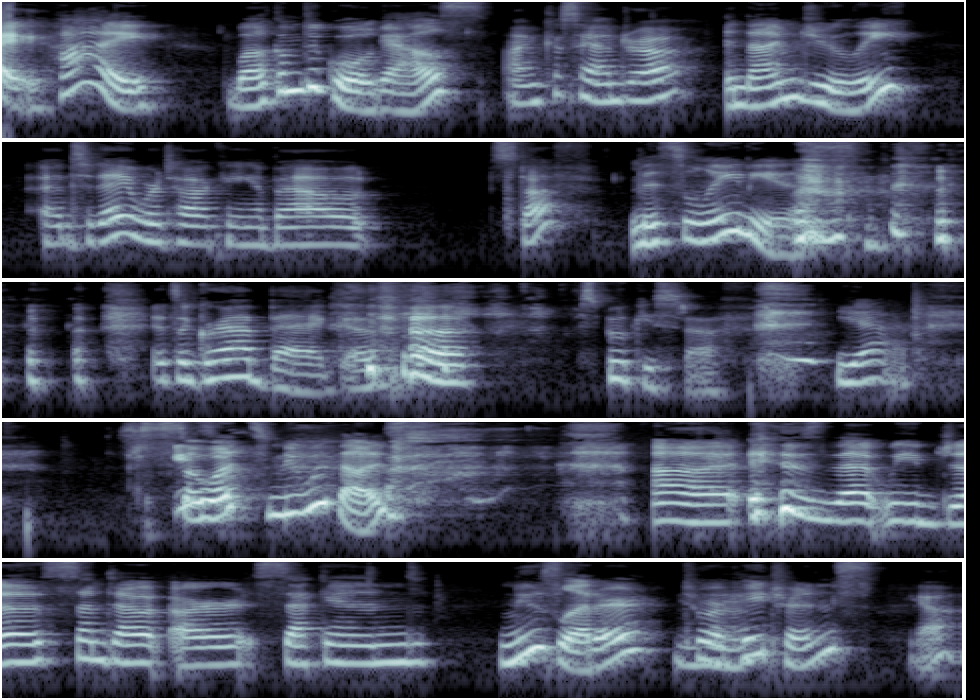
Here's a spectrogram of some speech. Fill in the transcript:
Hi, Hi, welcome to Ghoul Gals, I'm Cassandra, and I'm Julie. and today we're talking about stuff. Miscellaneous. it's a grab bag of uh, spooky stuff. yeah. So what's new with us uh, is that we just sent out our second newsletter to our Mhm. patrons, Yeah.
